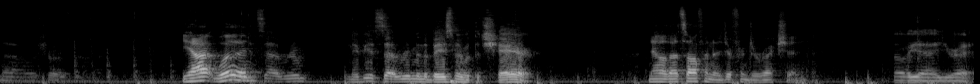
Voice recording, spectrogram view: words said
No, surely not. Yeah, it would. Maybe it's that room. Maybe it's that room in the basement with the chair. No, that's off in a different direction. Oh yeah, you're right.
